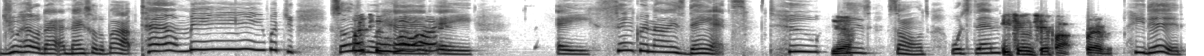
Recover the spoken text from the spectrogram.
Drew held a nice little bop. Tell me what you. Soulja Boy had want? a a synchronized dance to Yeah. his songs, which then He changed hip hop forever. he did.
